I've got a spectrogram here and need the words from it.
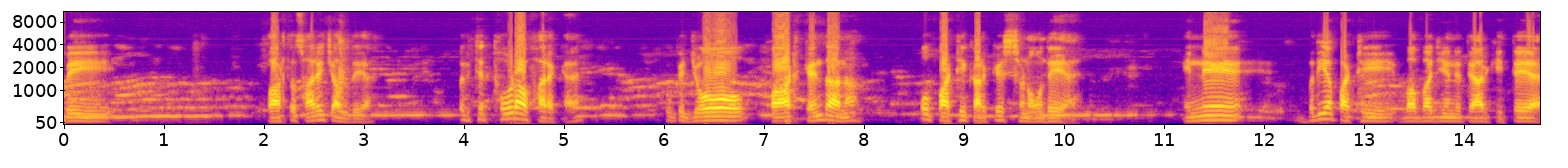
ਵੀ ਪਾਠ ਤਾਂ ਸਾਰੇ ਚੱਲਦੇ ਆ। ਪਰ ਇੱਥੇ ਥੋੜਾ ਫ਼ਰਕ ਹੈ, ਕਿਉਂਕਿ ਜੋ ਪਾਠ ਕਹਿੰਦਾ ਨਾ, ਉਹ ਪਾਠੀ ਕਰਕੇ ਸੁਣਾਉਂਦੇ ਆ। ਇੰਨੇ ਵਧੀਆ ਪਾਠੀ ਬਾਬਾ ਜੀ ਨੇ ਤਿਆਰ ਕੀਤੇ ਆ।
